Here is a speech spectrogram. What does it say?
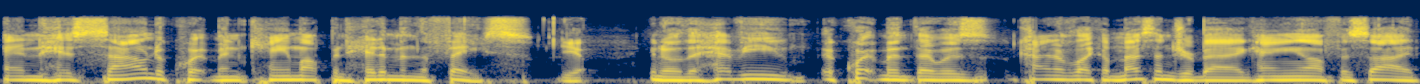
and his sound equipment came up and hit him in the face Yep. you know, the heavy equipment that was kind of like a messenger bag hanging off his side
